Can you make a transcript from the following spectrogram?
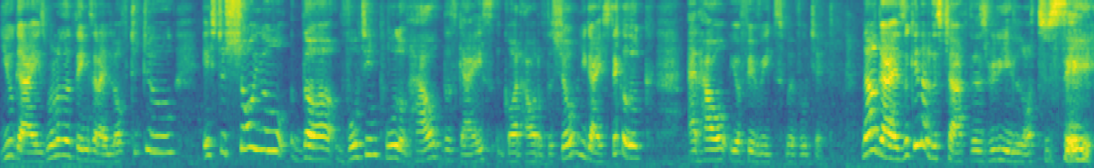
You guys, one of the things that I love to do is to show you the voting pool of how these guys got out of the show. You guys take a look at how your favorites were voted. Now, guys, looking at this chart, there's really a lot to say.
